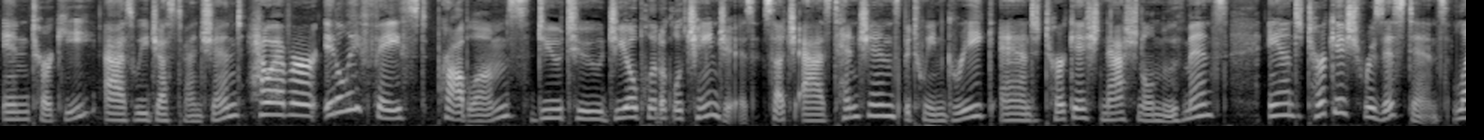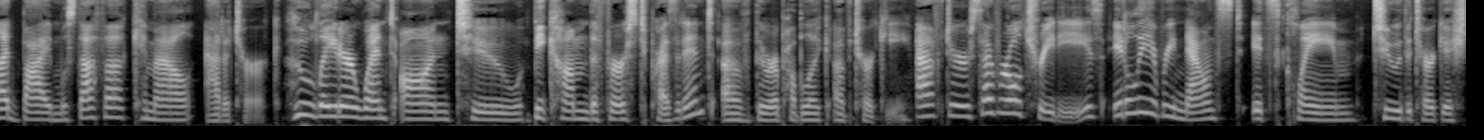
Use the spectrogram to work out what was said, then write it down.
in Turkey, as we just mentioned. However, Italy faced problems due to geopolitical changes, such as tensions between Greek and Turkish national movements and Turkish resistance led by Mustafa Kemal Ataturk, who later went on to become the first president of the Republic of Turkey. After several treaties, Italy renounced its claim to the Turkish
